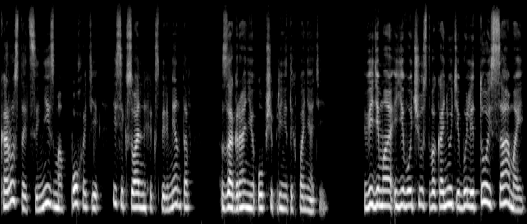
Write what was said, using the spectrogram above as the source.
коростой цинизма, похоти и сексуальных экспериментов за гранью общепринятых понятий. Видимо, его чувства конюти были той самой,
